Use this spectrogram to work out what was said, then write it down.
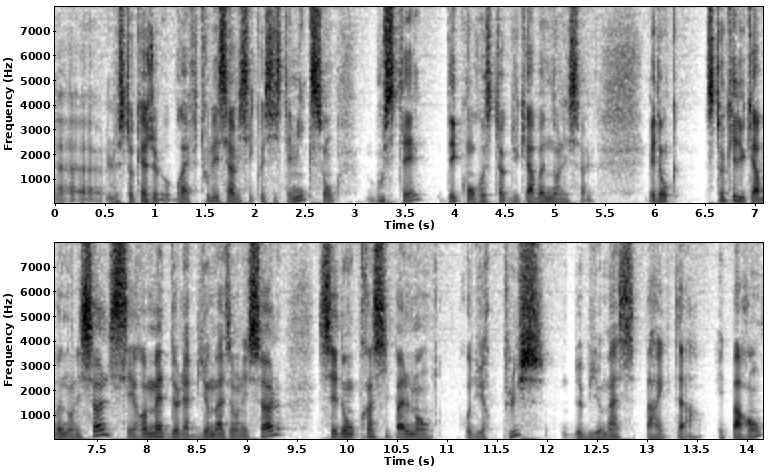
euh, le stockage de l'eau. Bref, tous les services écosystémiques sont boostés dès qu'on restocke du carbone dans les sols. Mais donc stocker du carbone dans les sols, c'est remettre de la biomasse dans les sols, c'est donc principalement produire plus de biomasse par hectare et par an,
